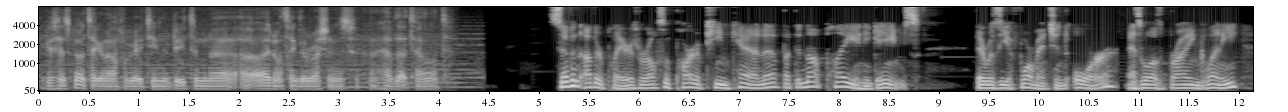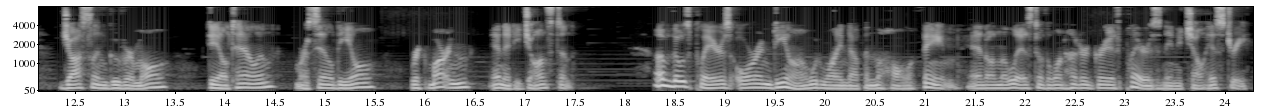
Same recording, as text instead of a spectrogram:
I guess it's going to take an awful great team to beat them, and I, I don't think the Russians have that talent. Seven other players were also part of Team Canada but did not play any games. There was the aforementioned Orr, as well as Brian Glennie, Jocelyn Guevremont, Dale Tallon, Marcel Dionne, Rick Martin, and Eddie Johnston. Of those players, Orr and Dionne would wind up in the Hall of Fame and on the list of the 100 greatest players in NHL history.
